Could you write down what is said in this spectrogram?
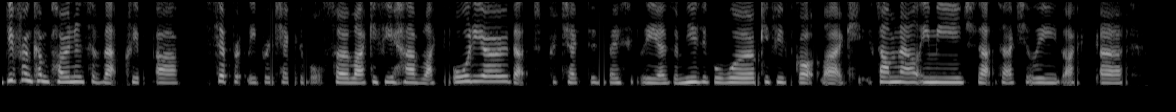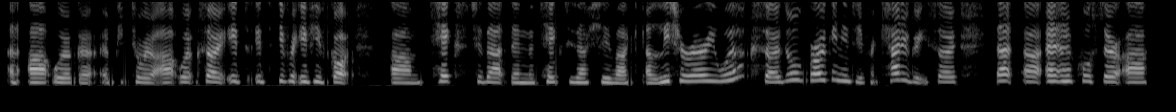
different components of that clip are separately protectable. So, like if you have like the audio, that's protected basically as a musical work. If you've got like thumbnail image, that's actually like uh, an artwork, a, a, pictorial artwork. So it's it's different. If you've got um, text to that, then the text is actually like a literary work. So it's all broken into different categories. So that, uh, and of course, there are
